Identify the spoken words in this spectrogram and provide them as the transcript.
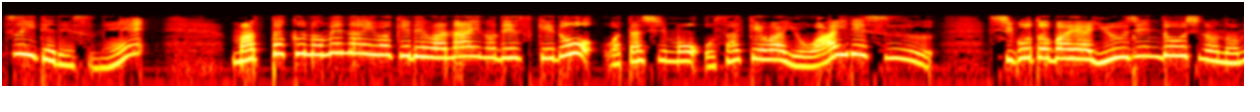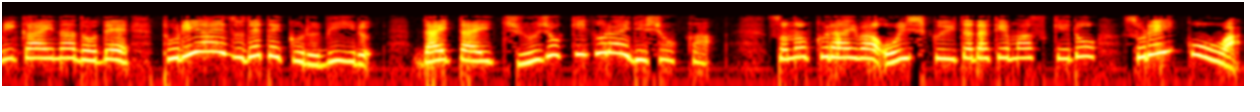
ついてですね。全く飲めないわけではないのですけど、私もお酒は弱いです。仕事場や友人同士の飲み会などで、とりあえず出てくるビール、だいたい中ジョッキぐらいでしょうか。そのくらいは美味しくいただけますけど、それ以降は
